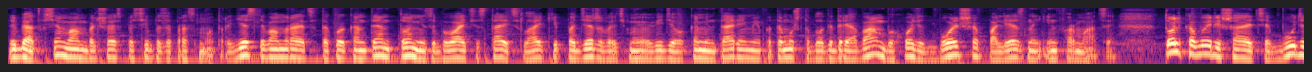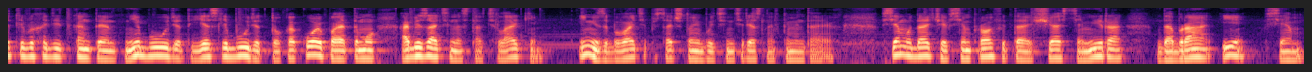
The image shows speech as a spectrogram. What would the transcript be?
Ребят, всем вам большое спасибо за просмотр. Если вам нравится такой контент, то не забывайте ставить лайки, поддерживать мое видео комментариями, потому что благодаря вам выходит больше полезной информации. Только вы решаете, будет ли выходить контент, не будет, если будет, то какой, поэтому обязательно ставьте лайки. И не забывайте писать что-нибудь интересное в комментариях. Всем удачи, всем профита, счастья, мира, добра и всем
